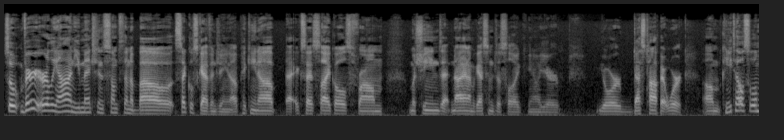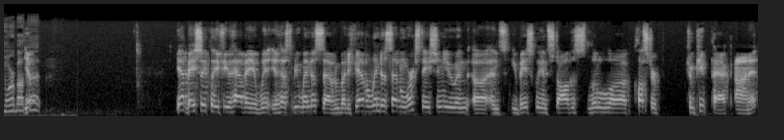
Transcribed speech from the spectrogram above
So very early on, you mentioned something about cycle scavenging, uh, picking up excess cycles from machines at night. I'm guessing just like you know your your desktop at work. Um, can you tell us a little more about yep. that? Yeah, basically, if you have a, it has to be Windows 7. But if you have a Windows 7 workstation, you and uh, and you basically install this little uh, cluster compute pack on it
